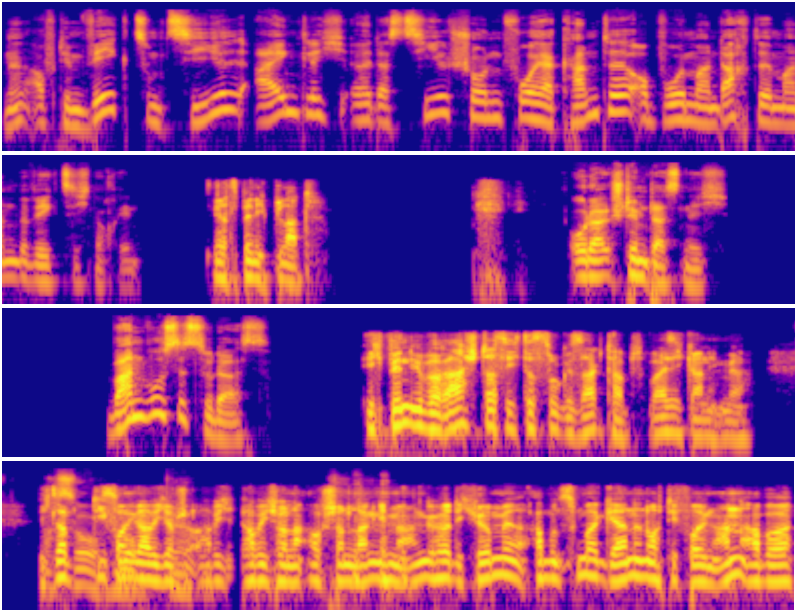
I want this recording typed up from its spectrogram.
ne, auf dem Weg zum Ziel eigentlich äh, das Ziel schon vorher kannte, obwohl man dachte, man bewegt sich noch hin. Jetzt bin ich platt. Oder stimmt das nicht? Wann wusstest du das? Ich bin überrascht, dass ich das so gesagt habe. Weiß ich gar nicht mehr. Ich glaube, so, die Folge so, habe ich, ja. hab ich, hab ich schon, auch schon lange nicht mehr angehört. Ich höre mir ab und zu mal gerne noch die Folgen an, aber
